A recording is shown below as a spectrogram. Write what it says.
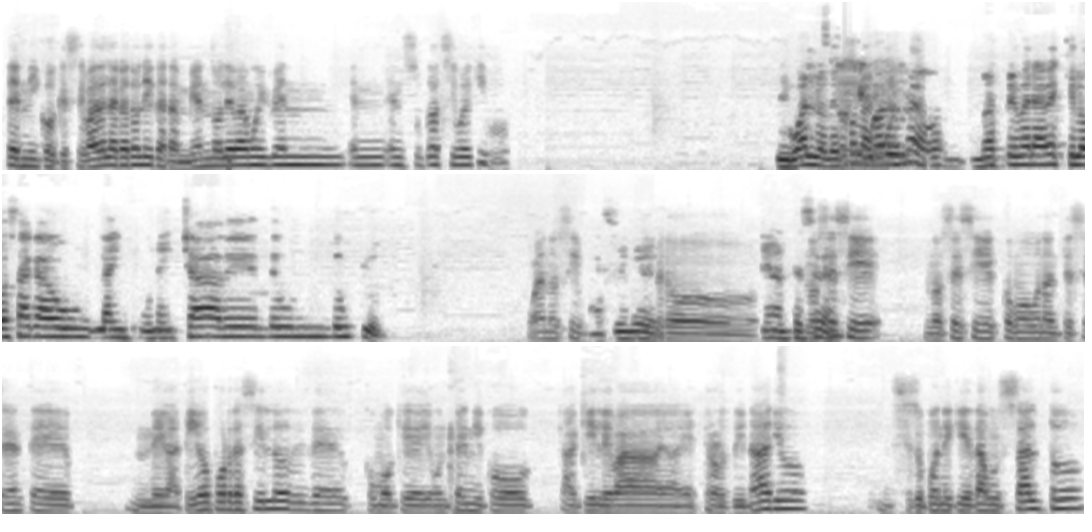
técnico que se va de la Católica también no le va muy bien en, su próximo equipo. Igual lo dejó la nuevo. No es primera vez que lo saca una hinchada de, un, club. Bueno, sí, pero no sé si no sé si es como un antecedente negativo, por decirlo, de, como que un técnico aquí le va extraordinario, se supone que da un salto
